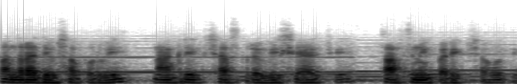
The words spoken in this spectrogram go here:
पंधरा दिवसापूर्वी नागरिकशास्त्र विषयाची चाचणी परीक्षा होती.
